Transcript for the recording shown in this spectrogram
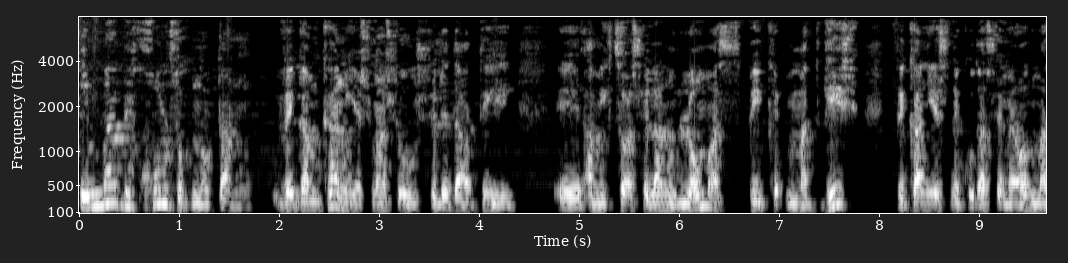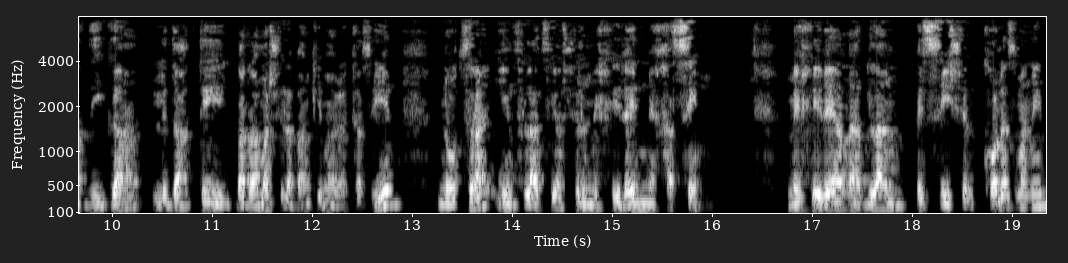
עם מה בכל זאת נותרנו, וגם כאן יש משהו שלדעתי אה, המקצוע שלנו לא מספיק מדגיש, וכאן יש נקודה שמאוד מדאיגה, לדעתי ברמה של הבנקים המרכזיים, נוצרה אינפלציה של מחירי נכסים. מחירי הנדל"ן בשיא של כל הזמנים,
